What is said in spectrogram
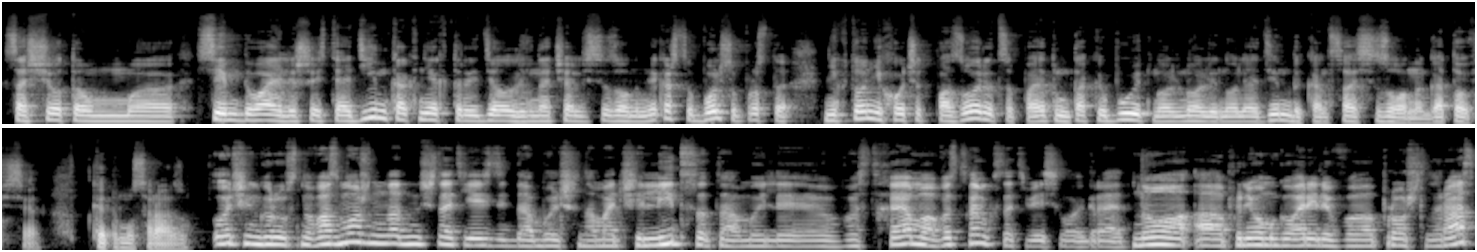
со счетом 7-2 э, или 6-1, как некоторые делали в начале сезона. Мне кажется, больше просто никто не хочет позориться, поэтому так и будет 0-0 и 0-1 до конца сезона. Готовься к этому сразу. Очень грустно. Возможно, надо начинать ездить, да, больше на матчи Лидса там или Вестхэма. Вестхэм, кстати, весело играет, но а, про него мы говорили в прошлый раз.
